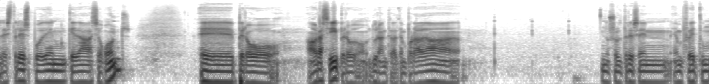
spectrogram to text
les tres poden quedar segons, eh, però ara sí, però durant la temporada nosaltres hem, hem fet un,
